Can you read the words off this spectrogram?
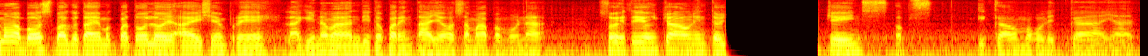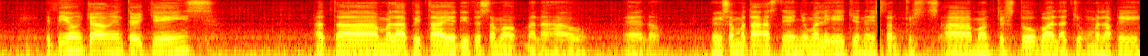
mga boss, bago tayo magpatuloy ay syempre, lagi naman dito pa rin tayo sa mapa muna. So ito yung Chaong Interchange. Oops, ikaw makulit ka. Yan. Ito yung Chaong Interchange. At ah, malapit tayo dito sa Mount Banahaw. Ayan o. Yung isang mataas na yun, yung maliit yun ay ah, Mount Cristobal at yung malaki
